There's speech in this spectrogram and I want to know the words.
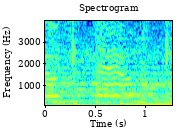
town to town.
